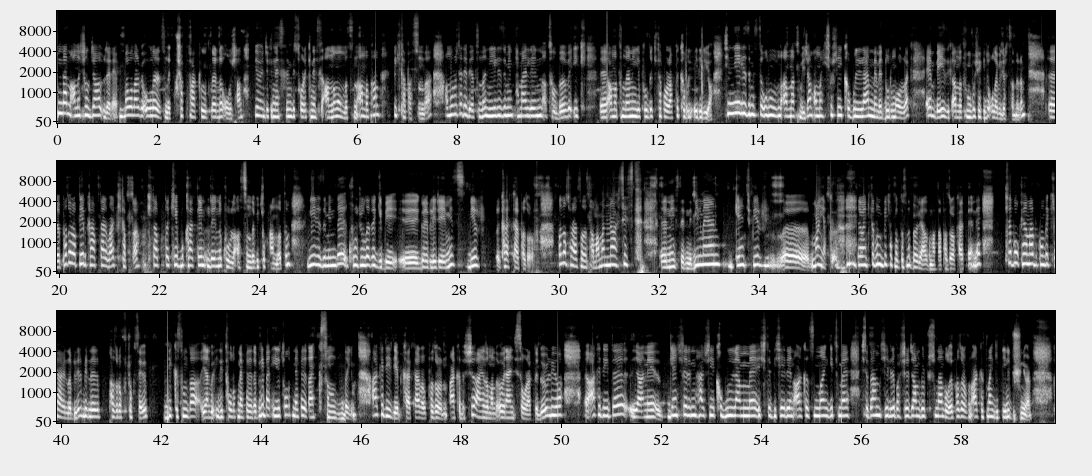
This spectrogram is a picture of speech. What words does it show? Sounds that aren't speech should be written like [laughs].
İsminden anlaşılacağı üzere babalar ve oğullar arasında kuşak farklılıklarından oluşan bir önceki neslin bir sonraki nesli anlamamasını anlatan bir kitap aslında. Ama Rus edebiyatında nihilizmin temellerinin atıldığı ve ilk e, anlatımlarının yapıldığı kitap olarak da kabul ediliyor. Şimdi nihilizmi size uzun uzun anlatmayacağım ama hiçbir şeyi kabullenmeme durumu olarak en basic anlatımı bu şekilde olabilir sanırım. E, Pazarov diye bir karakter var kitapta. Kitaptaki bu karakterin üzerine kurulu aslında birçok anlatım. Nihilizmin de kurucuları gibi e, görebileceğimiz bir karakter Pazarov. Bana sorarsanız tamamen narsist, e, ne istediğini bilmeyen genç bir e, manyak. [laughs] ya ben kitabın birçok noktasında böyle yazdım hatta Pazarov karakterini. Kitabı okuyanlar bu konuda ikiye ayrılabilir. Birileri Pazarov'u çok sevip bir kısımda yani irite olup nefret edebilir. Ben irite olup nefret eden kısımdayım. Arkady diye bir karakter var. Pazarov'un arkadaşı. Aynı zamanda öğrencisi olarak da görülüyor. E, Arkady de yani gençlerin her şeyi kabullenme, işte bir şeylerin arkasından gitme, işte ben bir şeyleri başaracağım dürtüsünden dolayı Pazarov'un arkasından gittiğini düşünüyorum.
